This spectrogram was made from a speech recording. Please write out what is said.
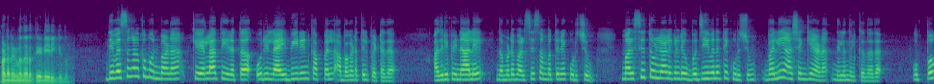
പഠനങ്ങൾ നടത്തേണ്ടിയിരിക്കുന്നു. ദിവസങ്ങൾക്ക് മുൻപാണ് കേരള തീരത്ത് ഒരു ലൈബീരിയൻ കപ്പൽ അപകടത്തിൽപ്പെട്ടത്. അതിന് പിന്നാലെ നമ്മുടെ മത്സ്യസമ്പത്തിനെ കുറിച്ചും മത്സ്യത്തൊഴിലാളികളുടെ ഉപജീവനത്തെക്കുറിച്ചും വലിയ ആശങ്കയാണ് നിലനിൽക്കുന്നത്. ഒപ്പം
